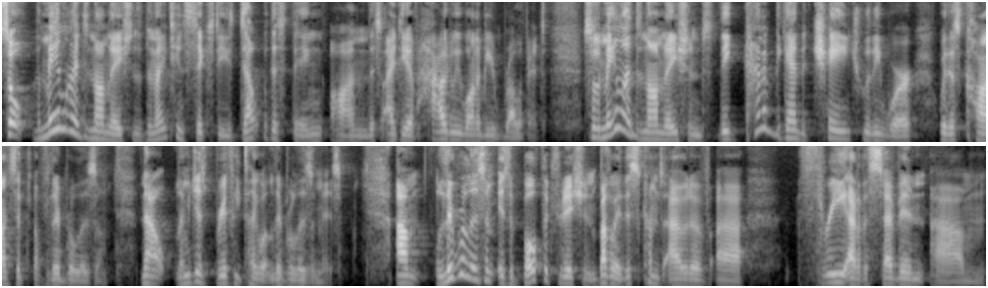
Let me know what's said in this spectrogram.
So the mainline denominations in the 1960s dealt with this thing on this idea of how do we want to be relevant. So the mainline denominations, they kind of began to change who they were with this concept of liberalism. Now, let me just briefly tell you what liberalism is. Um, liberalism is a, both a tradition, by the way, this comes out of uh, three out of the seven um,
